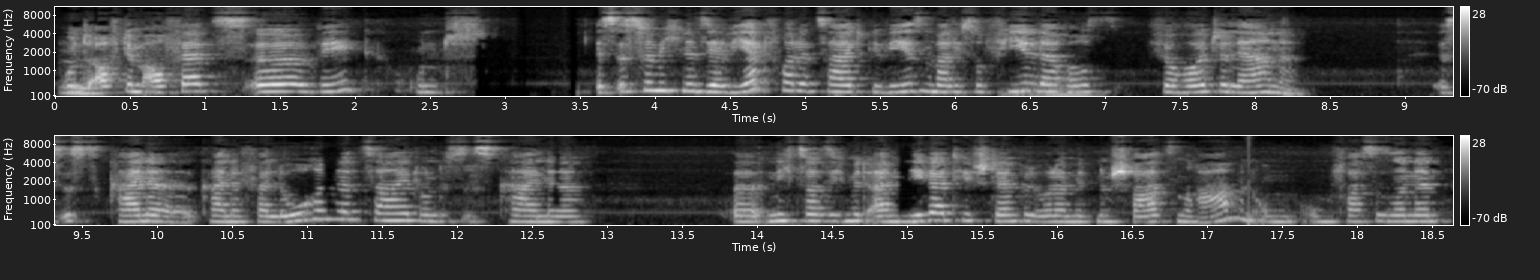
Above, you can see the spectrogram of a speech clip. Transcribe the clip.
Und mhm. auf dem Aufwärtsweg. Äh, und es ist für mich eine sehr wertvolle Zeit gewesen, weil ich so viel mhm. daraus für heute lerne. Es ist keine, keine verlorene Zeit und es ist keine, äh, nichts, was ich mit einem Negativstempel oder mit einem schwarzen Rahmen um, umfasse, sondern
